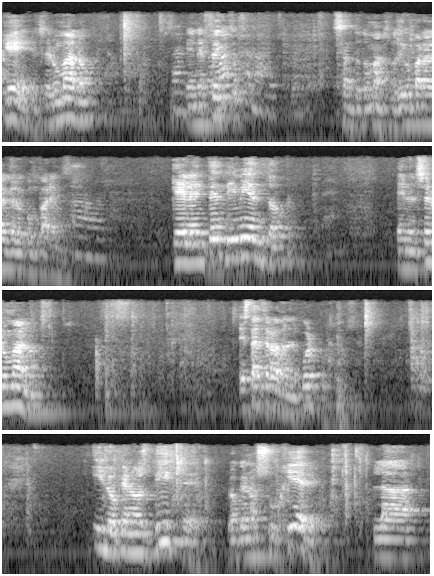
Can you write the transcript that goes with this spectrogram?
que el ser humano, en efecto, Santo Tomás, lo digo para que lo comparemos, ah, que el entendimiento en el ser humano está encerrado en el cuerpo. Y lo que nos dice, lo que nos sugiere la,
